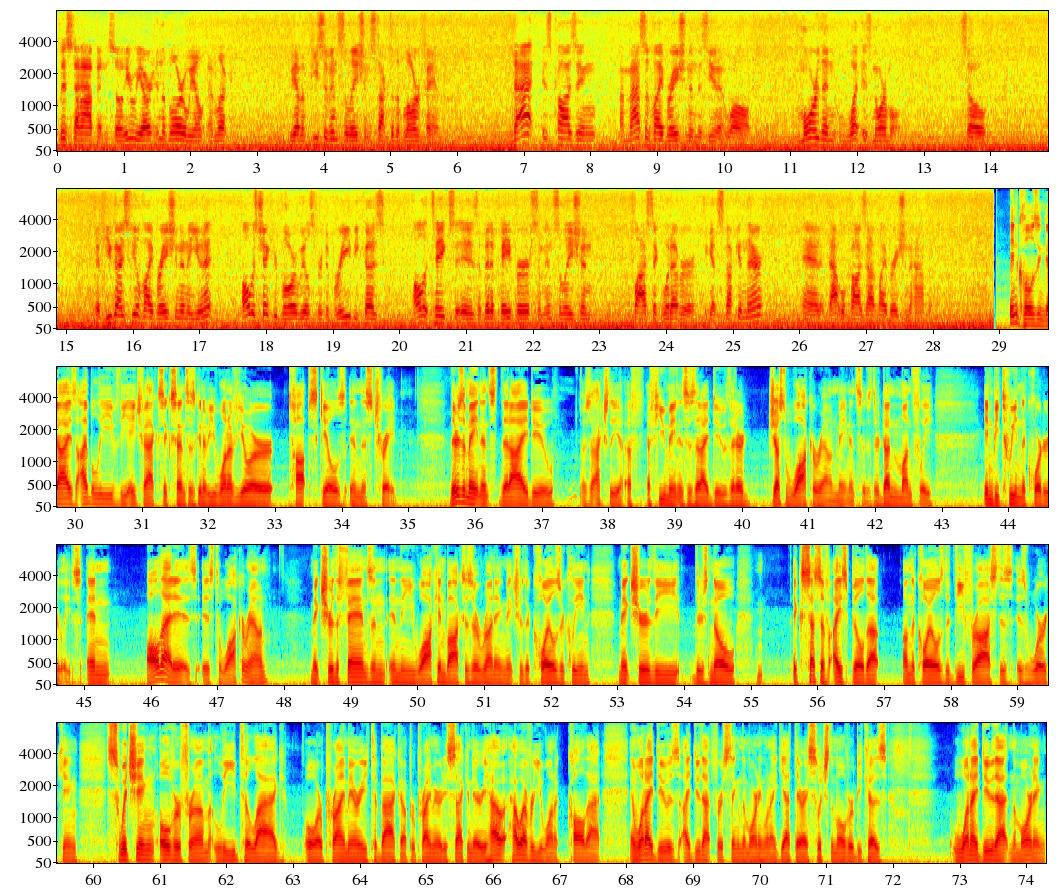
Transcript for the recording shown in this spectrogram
this to happen. So here we are in the blower wheel, and look, we have a piece of insulation stuck to the blower fan. That is causing a massive vibration in this unit wall, more than what is normal. So if you guys feel vibration in a unit, always check your blower wheels for debris because all it takes is a bit of paper, some insulation, plastic, whatever, to get stuck in there and that will cause that vibration to happen. In closing, guys, I believe the HVAC Sixth Sense is going to be one of your top skills in this trade. There's a maintenance that I do. There's actually a, a few maintenances that I do that are just walk around maintenances. They're done monthly in between the quarterlies. And all that is, is to walk around, make sure the fans in, in the walk-in boxes are running, make sure the coils are clean, make sure the there's no excessive ice buildup on the coils, the defrost is, is working, switching over from lead to lag or primary to backup or primary to secondary, how, however you want to call that. And what I do is I do that first thing in the morning when I get there. I switch them over because when I do that in the morning,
